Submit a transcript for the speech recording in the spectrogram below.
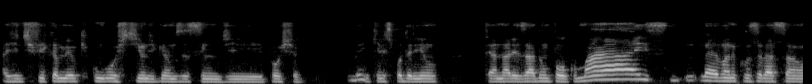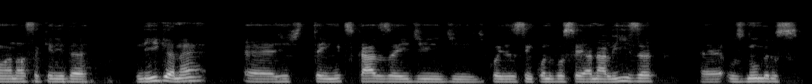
a gente fica meio que com gostinho, digamos assim, de poxa, bem que eles poderiam ter analisado um pouco mais, levando em consideração a nossa querida liga, né? É, a gente tem muitos casos aí de, de, de coisas assim, quando você analisa é, os números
